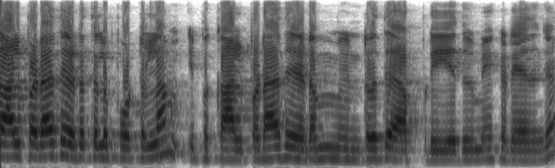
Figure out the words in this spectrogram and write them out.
கால்படாத இடத்துல போட்டுடலாம் இப்போ கால்படாத இடம்ன்றது அப்படி எதுவுமே கிடையாதுங்க.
